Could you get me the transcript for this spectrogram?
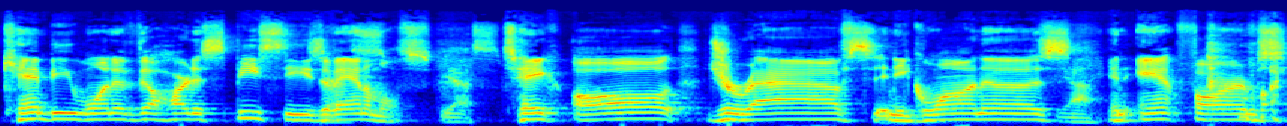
can be one of the hardest species of animals. Yes. Take all giraffes and iguanas Yeah. and ant farms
